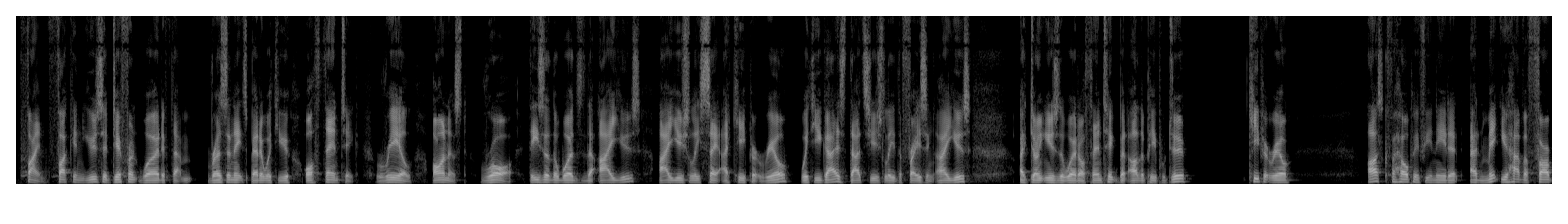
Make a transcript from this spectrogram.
Fine, fucking use a different word if that resonates better with you. Authentic, real, honest, raw. These are the words that I use. I usually say I keep it real with you guys. That's usually the phrasing I use. I don't use the word authentic, but other people do. Keep it real ask for help if you need it. Admit you have a,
